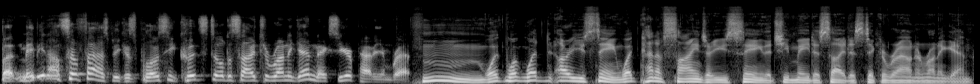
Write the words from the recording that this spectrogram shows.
but maybe not so fast because Pelosi could still decide to run again next year, Patti and Bret. Hmm. What what what are you seeing? What kind of signs are you seeing that she may decide to stick around and run again?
